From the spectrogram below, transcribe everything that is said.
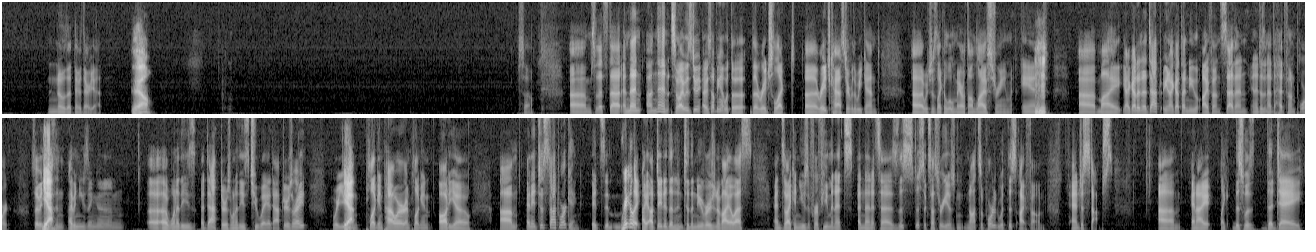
know that they're there yet. Yeah. So, um, so that's that, and then and then so I was doing I was helping out with the the Rage Select uh, Ragecast over the weekend, uh, which is like a little marathon live stream, and Mhm. uh, my I got an adapter. You know, I got that new iPhone seven, and it doesn't have the headphone port, so I've been Yeah. using I've been using um, uh, uh, one of these adapters, one of these two way adapters, right, where you Yeah. can plug in power and plug in audio, um, and it just stopped working. It's it- Really? I updated the to the new version of iOS, and so I can use it for a few minutes, and then it says this this accessory is not supported with this iPhone, and it just stops. Um, and I like this was the day,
